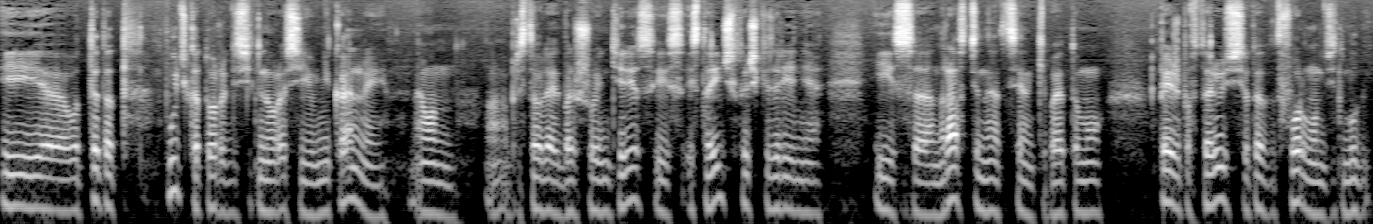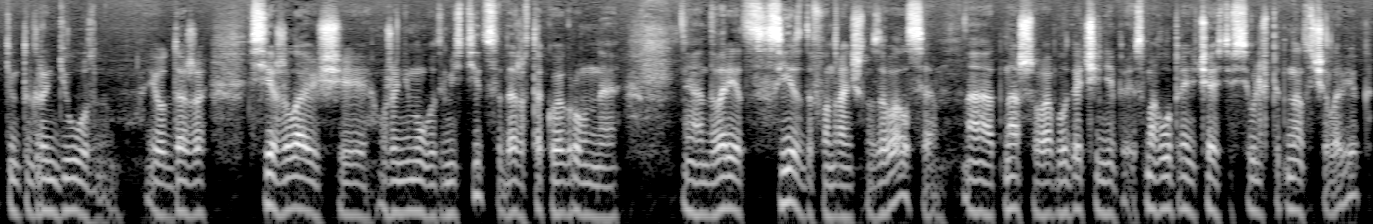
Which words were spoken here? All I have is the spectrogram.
И э, вот этот путь, который действительно у России уникальный, он э, представляет большой интерес и с исторической точки зрения, и с э, нравственной оценки. Поэтому, опять же, повторюсь, вот этот форум, он действительно был каким-то грандиозным. И вот даже все желающие уже не могут вместиться, даже в такое огромное э, дворец съездов, он раньше назывался, а от нашего благочиния смогло принять участие всего лишь 15 человек.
